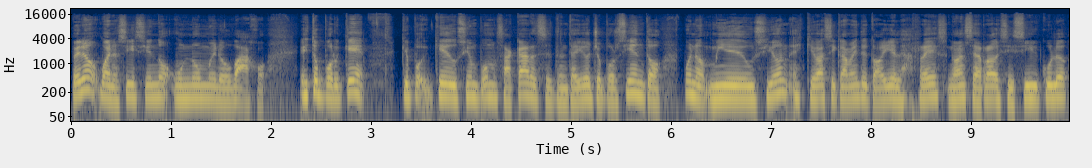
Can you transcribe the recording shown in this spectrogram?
pero bueno, sigue siendo un número bajo. ¿Esto por qué? ¿Qué, deducción podemos sacar de 78%? Bueno, mi deducción es que básicamente todavía las redes no han cerrado ese círculo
